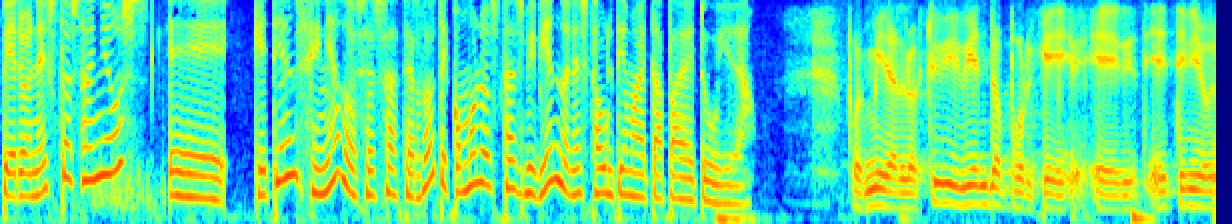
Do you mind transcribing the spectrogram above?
pero en estos años, eh, ¿qué te ha enseñado ser sacerdote? ¿Cómo lo estás viviendo en esta última etapa de tu vida? Pues mira, lo estoy viviendo porque eh, he tenido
